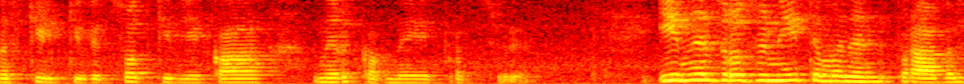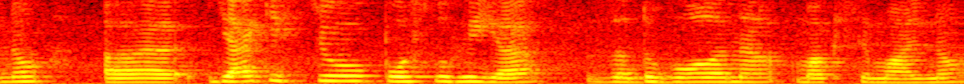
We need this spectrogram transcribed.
на скільки відсотків яка нирка в неї працює. І не зрозумійте мене неправильно, якістю послуги я задоволена максимально.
